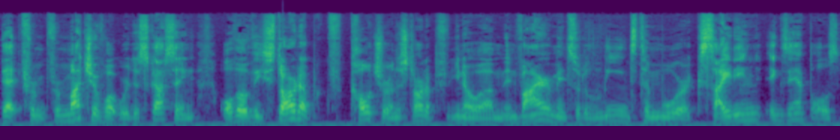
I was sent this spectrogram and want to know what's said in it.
that for, for much of what we're discussing, although the startup culture and the startup you know um, environment sort of leads to more exciting examples,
